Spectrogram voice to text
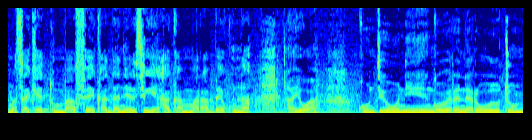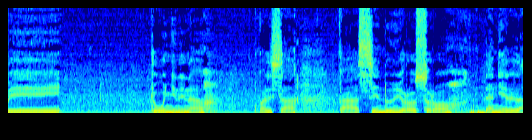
masakɛ tun b'a fɛ ka daniyɛli sigi a ka mara bɛɛ kun na ayiwa kuntigiw ni gɔvɛrɛnɛrɛw tun be cogo ɲinina walisa ka sendon yɔrɔ sɔrɔ daniyɛli la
